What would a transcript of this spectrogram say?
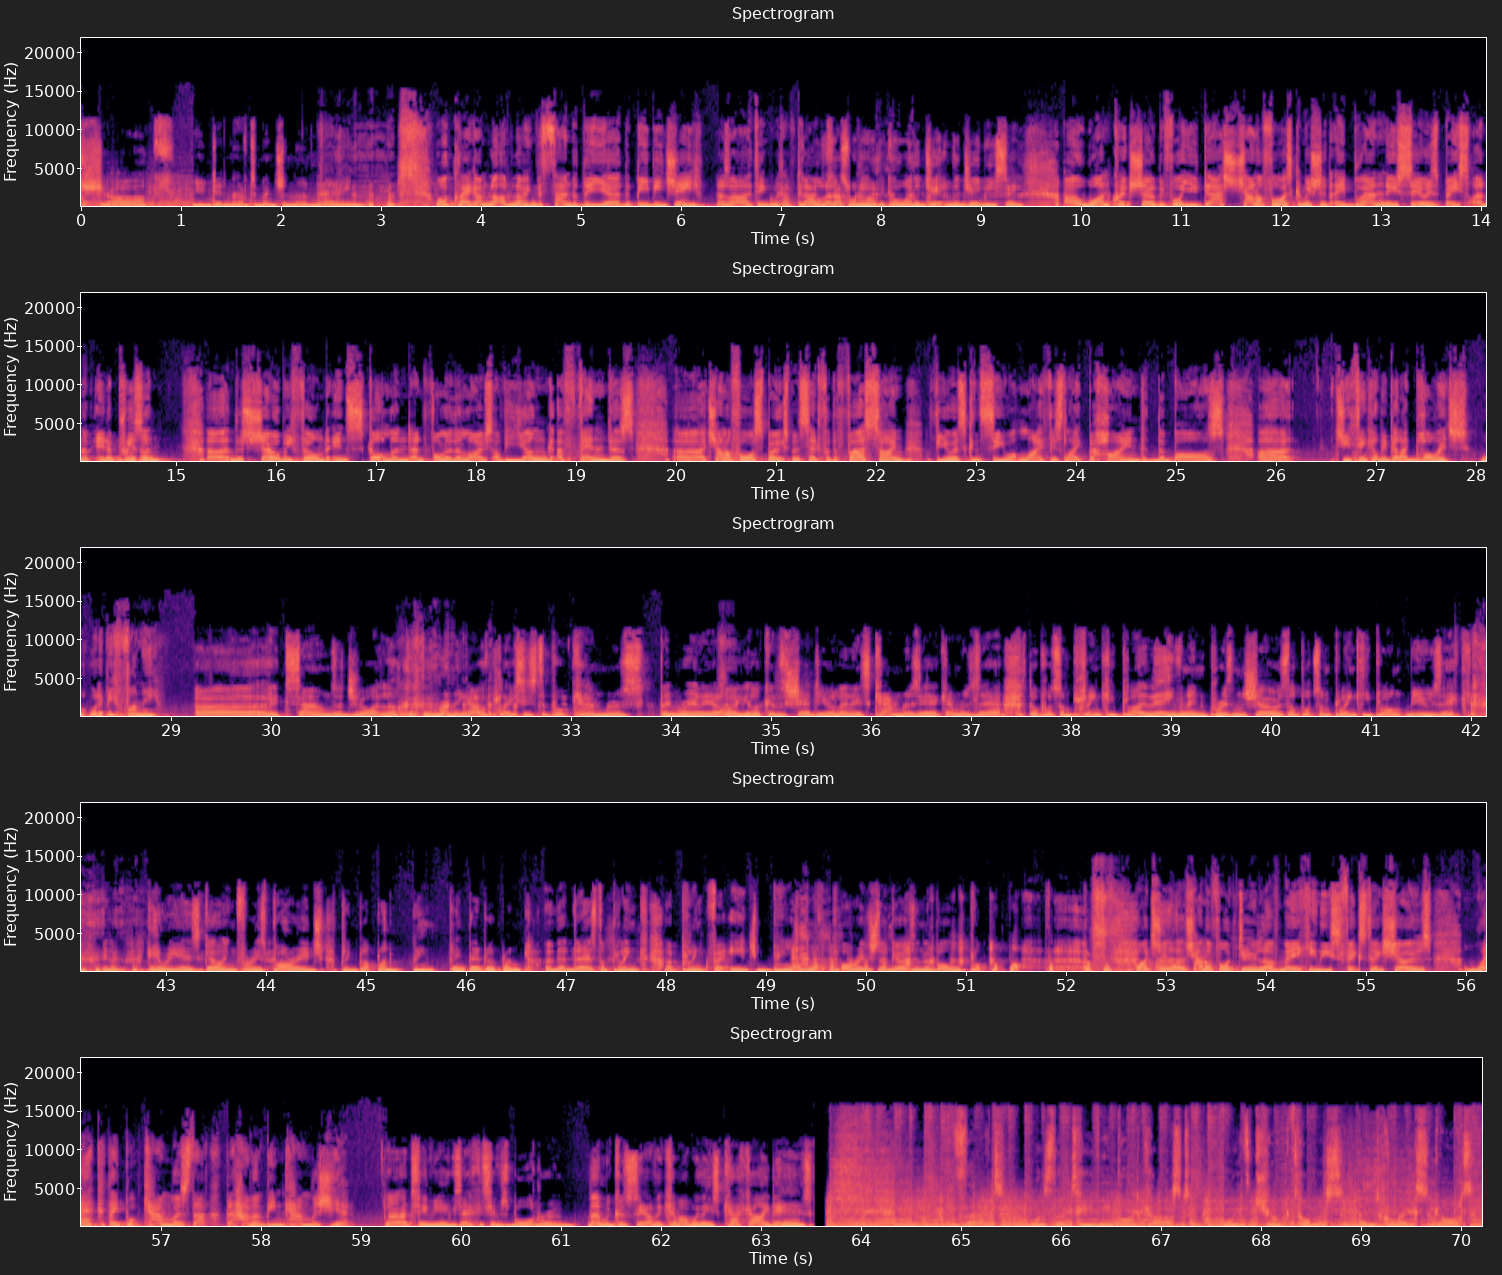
Chuck, you didn't have to mention that name. Well, Greg, I'm, lo- I'm loving the sound of the uh, the BBG, as I I think would have to call it. that's what it would be called. Well, the, G, the GBC. Uh, one quick show before you dash. Channel 4 has commissioned a brand new series based on a, in a prison. Uh, the show will be filmed in Scotland and follow the lives of young offenders. Uh, a Channel 4 spokesman said for the first time, viewers can see what life is like behind the bars. Uh, do you think it'll be a bit like Porridge? W- will it be funny? Uh, it sounds a joy. Look, they're running out of places to put cameras. They really are. You look at the schedule, and it's cameras here, cameras there. They'll put some plinky plonk. Even in prison shows, they'll put some plinky plonk music. You know, here he is going for his porridge. Blink, blop, blink, blink, blink, blink, blink, blink. And then there's the plink, a plink for each blob of porridge that goes in the bowl. Blop, blop, blop. blop. Well, Ch- well, Channel 4 do love making these fixed rig shows. Where could they put cameras that, that haven't been cameras yet? Uh, a TV executive's boardroom. Then we could see how they come up with these cack ideas. That was the TV podcast with Chuck Thomas and Greg Scott.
